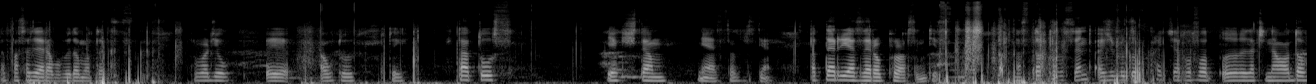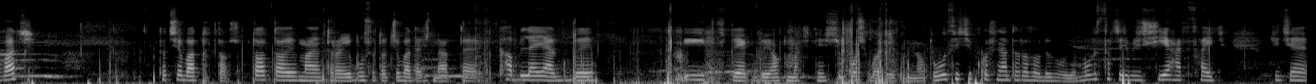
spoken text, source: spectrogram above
na pasażera, bo wiadomo, tak prowadził y, auto tutaj status. Jakiś tam, nie, status nie. Bateria 0% jest na 100%, a żeby go rozła- y, znaczy naładować, to trzeba to, to, to, to mają trolejbusy, to trzeba dać na te kable jakby i wtedy jakby automatycznie szybko się ładuje ten autobus i szybko się na to rozładowuje. Bo wystarczy, że będziecie jechać, słuchajcie, będziecie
